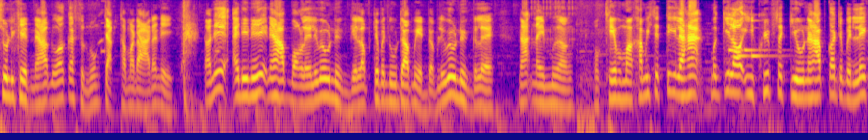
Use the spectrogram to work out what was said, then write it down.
ชูริเคนนะครับหรือว่ากระสุนวงจักรธรรมดานั่นเองตอนนี้ไอดีนี้นะครับบอกเลยเลเวลหนึ่งเดี๋ยวเราจะไปดูดาเมจแบบเลเวลหนึ่งกันเลยนะในเมืองโอเคผมมาคามิเซตี้แล้วฮะเมื่อกี้เราอีควิปสกิลนะครับก็จะเป็นเลข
